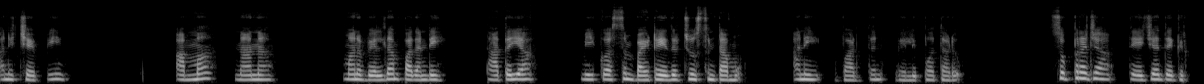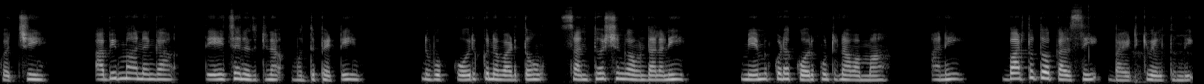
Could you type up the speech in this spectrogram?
అని చెప్పి అమ్మ నాన్న మనం వెళ్దాం పదండి తాతయ్య మీకోసం బయట ఎదురు చూస్తుంటాము అని వర్ధన్ వెళ్ళిపోతాడు. సుప్రజ తేజ దగ్గరికి వచ్చి అభిమానంగా తేజ నుదుటిన ముద్దు పెట్టి నువ్వు కోరుకున్న వాడితో సంతోషంగా ఉండాలని మేము కూడా కోరుకుంటున్నావమ్మా అని భర్తతో కలిసి బయటికి వెళ్తుంది.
